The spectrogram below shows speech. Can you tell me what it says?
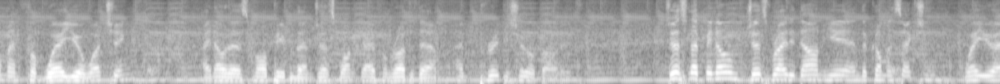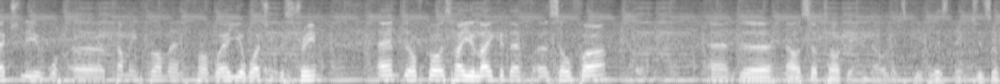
From and from where you're watching. I know there's more people than just one guy from Rotterdam. I'm pretty sure about it. Just let me know. Just write it down here in the comment section where you're actually uh, coming from and from where you're watching the stream. And of course, how you like it uh, so far. And uh, now stop talking. And now let's keep listening to some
